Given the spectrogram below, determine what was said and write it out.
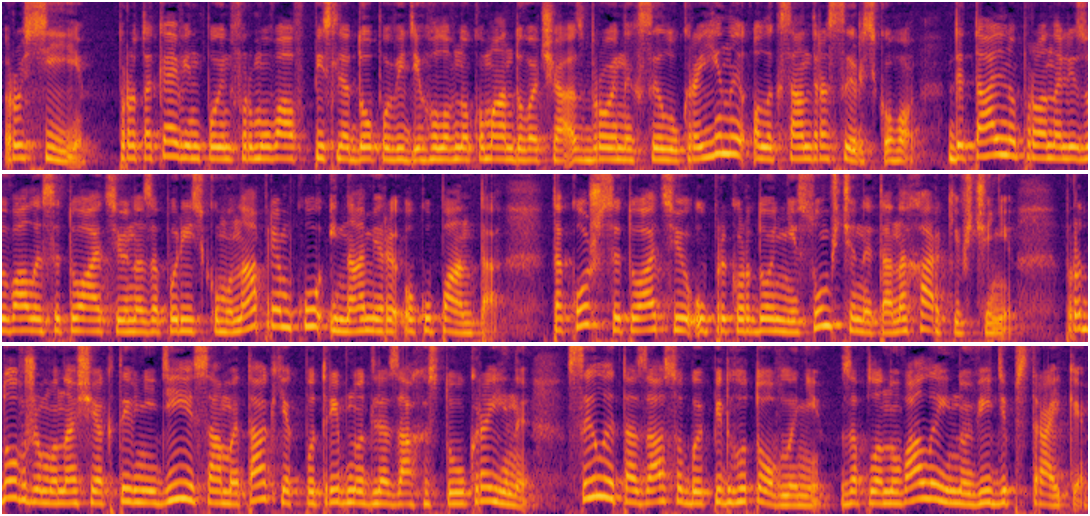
Росії. Про таке він поінформував після доповіді головнокомандувача збройних сил України Олександра Сирського. Детально проаналізували ситуацію на запорізькому напрямку і наміри окупанта. Також ситуацію у прикордонній Сумщини та на Харківщині. Продовжимо наші активні дії саме так, як потрібно для захисту України. Сили та засоби підготовлені. Запланували й нові діпстрайки.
